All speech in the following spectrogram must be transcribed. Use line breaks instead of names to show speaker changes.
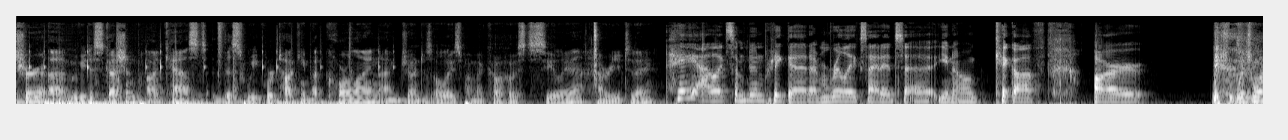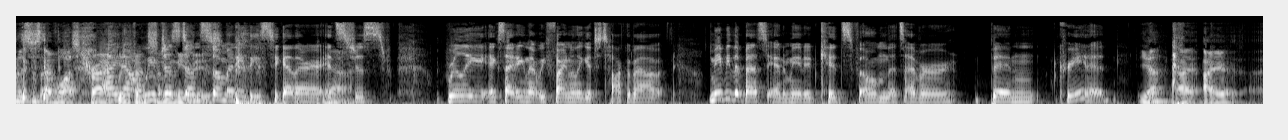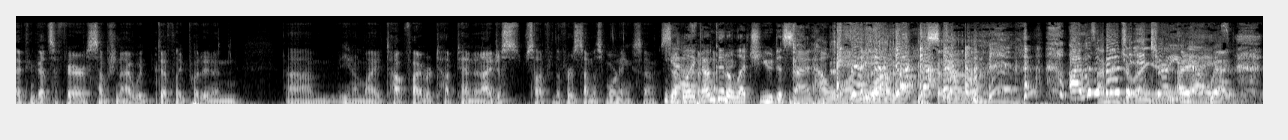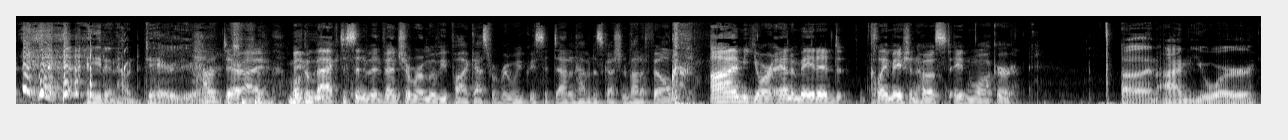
Adventure, a movie discussion podcast. This week we're talking about Coraline. I'm joined as always by my co-host Celia. How are you today?
Hey, Alex, I'm doing pretty good. I'm really excited to, you know, kick off our.
Which, which one is this? I've lost track.
I know
done
we've
so
just done so many of these together.
Yeah.
It's just really exciting that we finally get to talk about maybe the best animated kids film that's ever been created.
Yeah, I, I I think that's a fair assumption. I would definitely put it in, um, you know, my top five or top ten. And I just saw it for the first time this morning. So
Yeah.
Blake, I'm
going
going to let you decide how long you want to let this go.
I was
I'm
about to
enjoying
intro
it.
you
Oh, yeah,
guys.
we-
Aiden, how dare you?
How dare I?
Maybe-
Welcome back to Cinema Adventure. We're a movie podcast where every week we sit down and have a discussion about a film. I'm your animated claymation host, Aiden Walker.
Uh, and I'm your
